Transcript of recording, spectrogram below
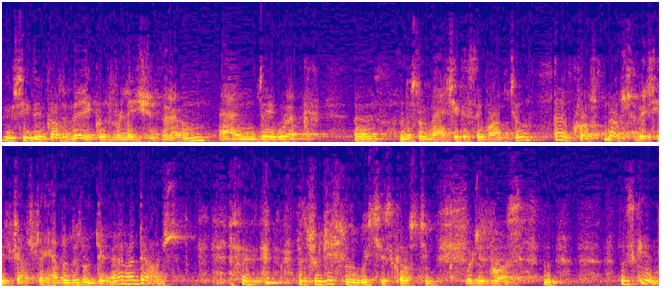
You see, they've got a very good religion of their own, and they work uh, a little magic if they want to. And of course, most of it is just they have a little dinner and a dance. the traditional witch's costume. Which is what? The skin.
